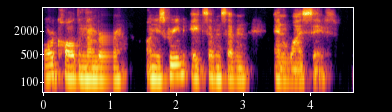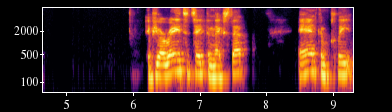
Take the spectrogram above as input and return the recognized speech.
or call the number on your screen 877 NY Saves. If you are ready to take the next step and complete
